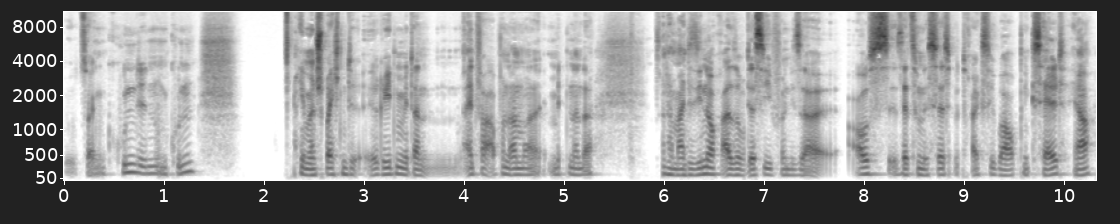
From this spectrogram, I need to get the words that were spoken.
sozusagen Kundinnen und Kunden. Dementsprechend reden wir dann einfach ab und an mal miteinander. Und dann meinte sie noch, also, dass sie von dieser Aussetzung des Festbetrags überhaupt nichts hält, ja,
